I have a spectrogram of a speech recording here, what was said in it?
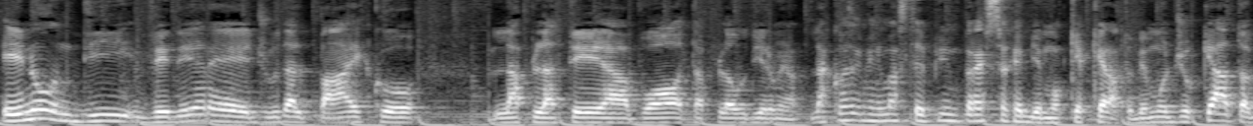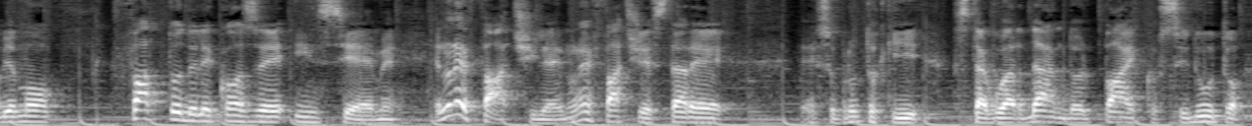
e non di vedere giù dal palco la platea vuota, applaudirmi. La cosa che mi è rimasta più impressa è che abbiamo chiacchierato, abbiamo giocato, abbiamo fatto delle cose insieme e non è facile, non è facile stare e soprattutto chi sta guardando il palco seduto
